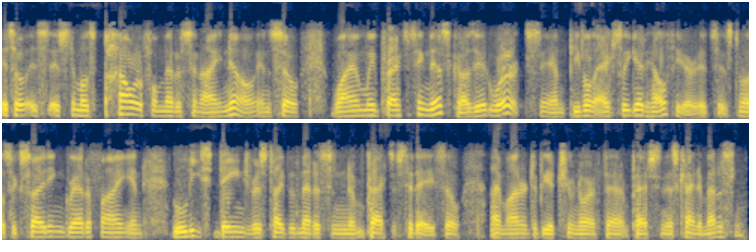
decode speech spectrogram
It's a, it's, it's the most powerful medicine I know, and so why am we practicing this? Because it works, and people actually get healthier. It's it's the most exciting, gratifying, and least dangerous type of medicine in practice today. So I'm honored to be at True North uh, practicing this kind of medicine.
